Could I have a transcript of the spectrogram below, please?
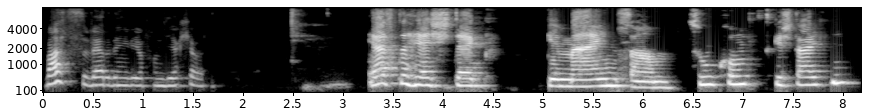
was werden wir von dir hören? Erster Hashtag gemeinsam Zukunft gestalten.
